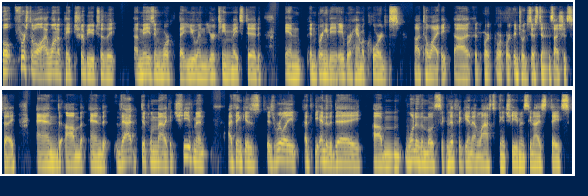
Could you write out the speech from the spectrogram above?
Well, first of all, I want to pay tribute to the amazing work that you and your teammates did in in bringing the Abraham Accords uh, to light uh, or, or, or, into existence, I should say, and um, and that diplomatic achievement, I think, is is really at the end of the day um, one of the most significant and lasting achievements the United States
